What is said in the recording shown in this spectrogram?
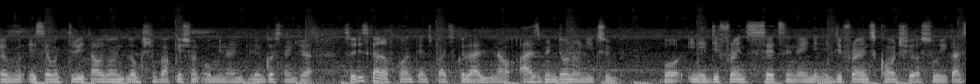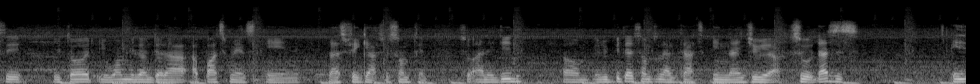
a 73,000 luxury vacation home in Lagos, Nigeria. So this kind of content, particularly now, has been done on YouTube, but in a different setting, in a different country or so. You can see we thought a one million dollar apartment in Las Vegas or something. So and he did, um, repeated something like that in Nigeria. So that is he,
